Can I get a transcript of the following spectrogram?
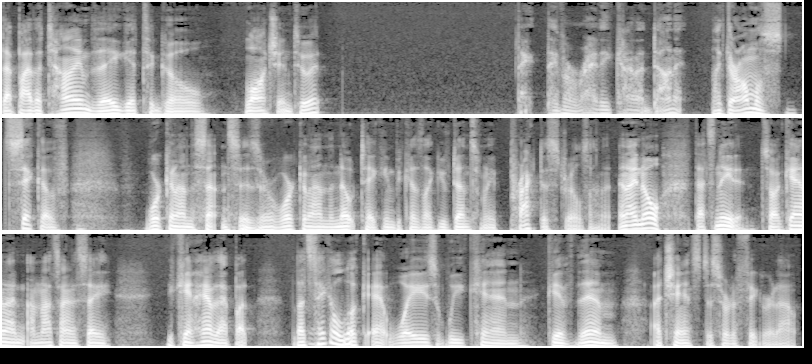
that by the time they get to go launch into it, they, they've already kind of done it. Like they're almost sick of working on the sentences or working on the note taking because like you've done so many practice drills on it. And I know that's needed. So again, I'm, I'm not trying to say you can't have that, but let's take a look at ways we can give them a chance to sort of figure it out.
